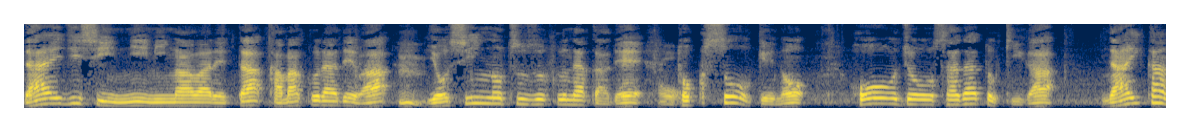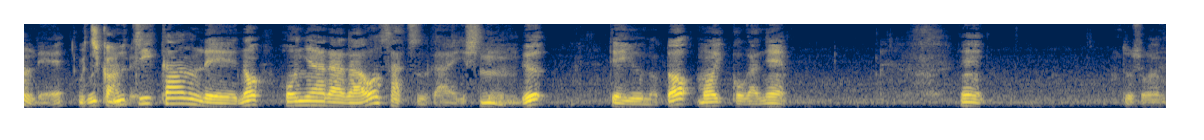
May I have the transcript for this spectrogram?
大地震に見舞われた鎌倉では、うん。余震の続く中でお徳宗家の北条貞時が内官令？内官令。のホニャララを殺害しているっていうのと、もう一個がねえどうしようかな。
